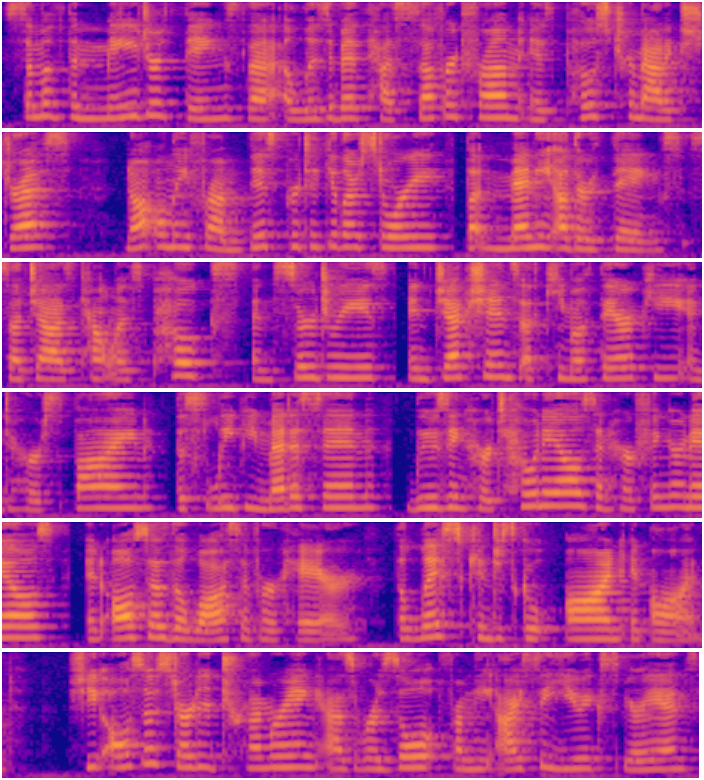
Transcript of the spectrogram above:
Some of the major things that Elizabeth has suffered from is post traumatic stress, not only from this particular story, but many other things, such as countless pokes and surgeries, injections of chemotherapy into her spine, the sleepy medicine, losing her toenails and her fingernails, and also the loss of her hair. The list can just go on and on. She also started tremoring as a result from the ICU experience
